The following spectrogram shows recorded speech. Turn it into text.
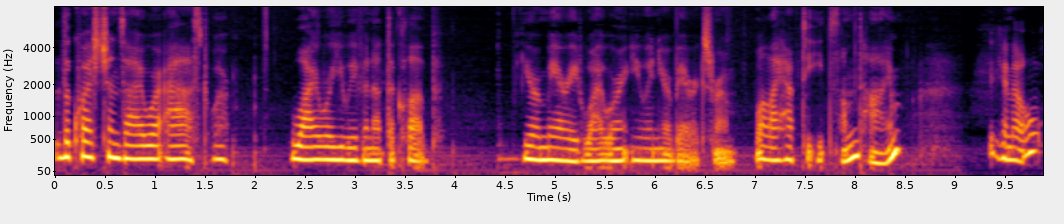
the questions I were asked were why were you even at the club? You're married. Why weren't you in your barracks room? Well, I have to eat sometime. You know,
